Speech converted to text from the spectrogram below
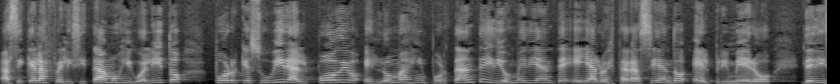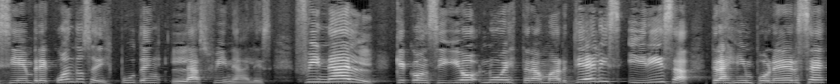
Así que la felicitamos igualito porque subir al podio es lo más importante y Dios mediante ella lo estará haciendo el primero de diciembre cuando se disputen las finales. Final que consiguió nuestra Margelis Iriza tras imponerse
